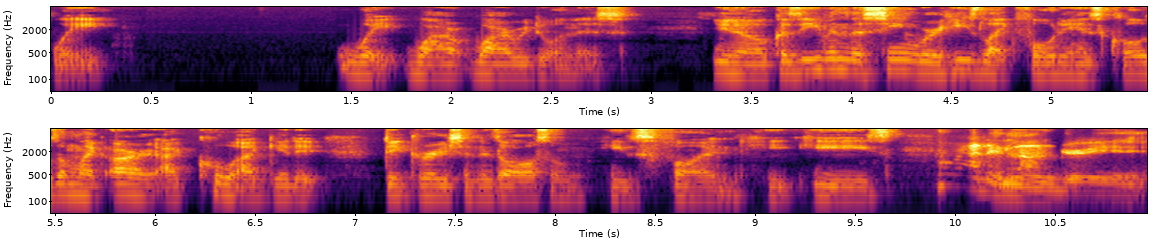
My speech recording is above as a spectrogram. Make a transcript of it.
wait, wait, why, why are we doing this? You know, because even the scene where he's like folding his clothes, I'm like, all right, I, cool, I get it. Dick Grayson is awesome. He's fun. He, he's Friday laundry.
